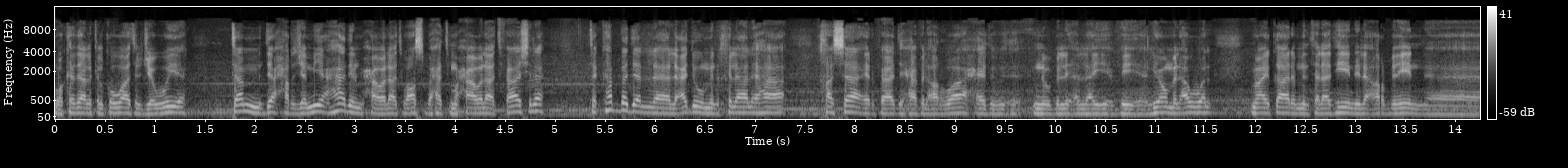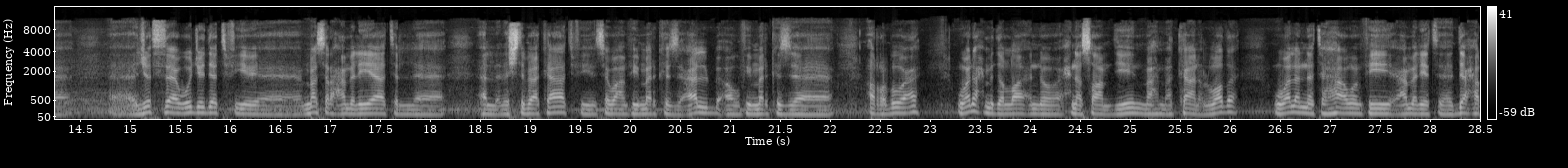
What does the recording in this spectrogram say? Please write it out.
وكذلك القوات الجوية. تم دحر جميع هذه المحاولات وأصبحت محاولات فاشلة. تكبد العدو من خلالها خسائر فادحة في الأرواح حيث إنه في اليوم الأول ما يقارب من 30 إلى 40 جثة وجدت في مسرح عمليات الاشتباكات في سواء في مركز علب أو في مركز الربوعة ونحمد الله إنه إحنا صامدين مهما كان الوضع ولن نتهاون في عملية دحر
